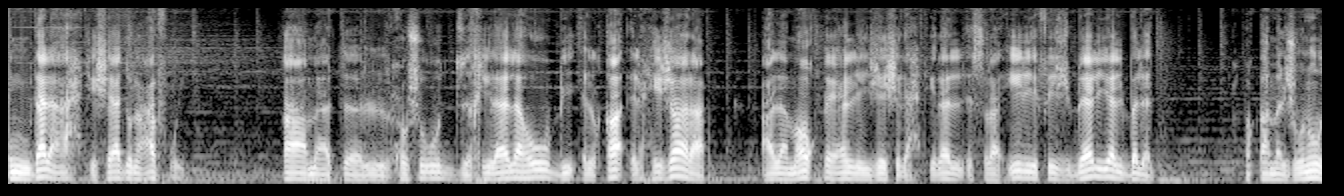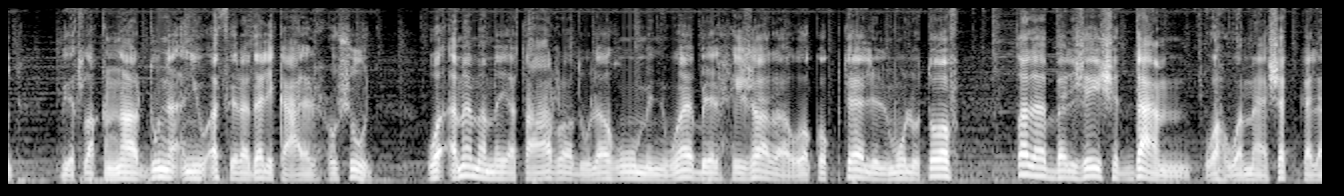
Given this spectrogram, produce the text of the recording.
اندلع احتشاد عفوي. قامت الحشود خلاله بإلقاء الحجارة على موقع لجيش الاحتلال الإسرائيلي في جباليا البلد فقام الجنود بإطلاق النار دون أن يؤثر ذلك على الحشود وأمام ما يتعرض له من وابل الحجارة وكوكتيل المولوتوف طلب الجيش الدعم وهو ما شكل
